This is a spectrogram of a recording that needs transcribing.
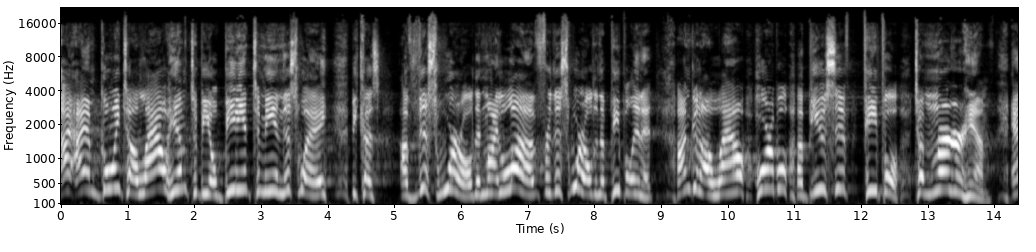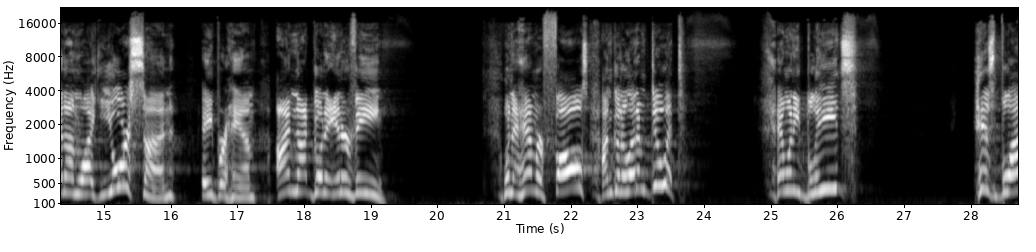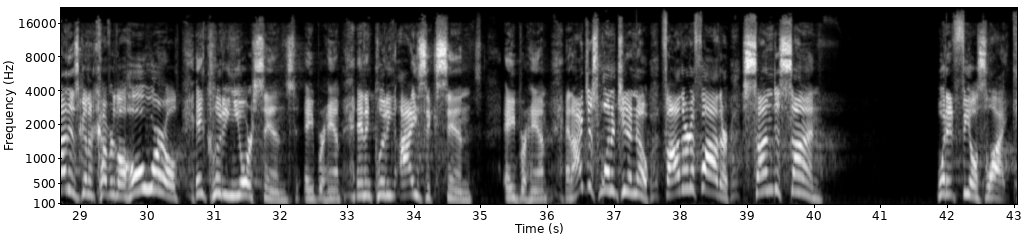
I, I, am going to allow him to be obedient to me in this way because of this world and my love for this world and the people in it, I'm going to allow horrible, abusive people to murder him. And unlike your son, Abraham, I'm not going to intervene. When the hammer falls, I'm going to let him do it. And when he bleeds, his blood is going to cover the whole world, including your sins, Abraham, and including Isaac's sins, Abraham. And I just wanted you to know, father to father, son to son, what it feels like.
